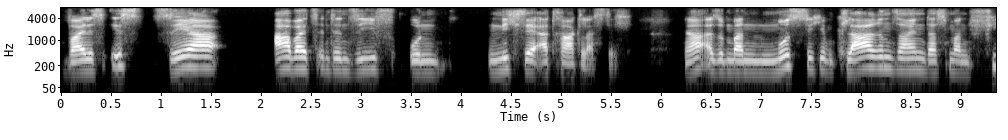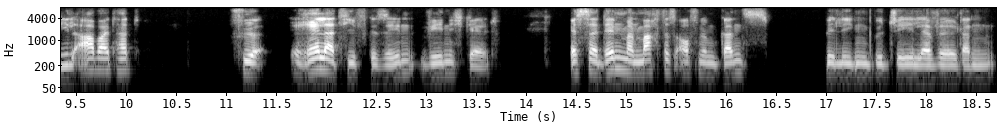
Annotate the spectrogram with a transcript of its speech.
weil es ist sehr arbeitsintensiv und nicht sehr ertraglastig. Ja, also man muss sich im Klaren sein, dass man viel Arbeit hat für relativ gesehen wenig Geld. Es sei denn, man macht es auf einem ganz billigen Budgetlevel, dann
